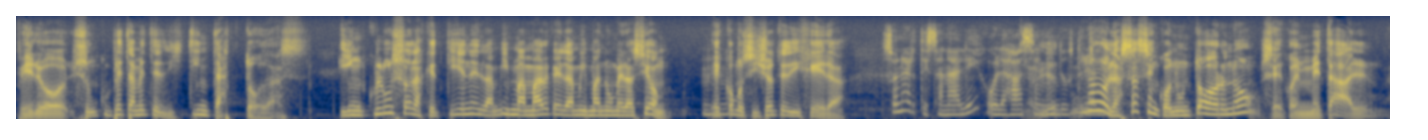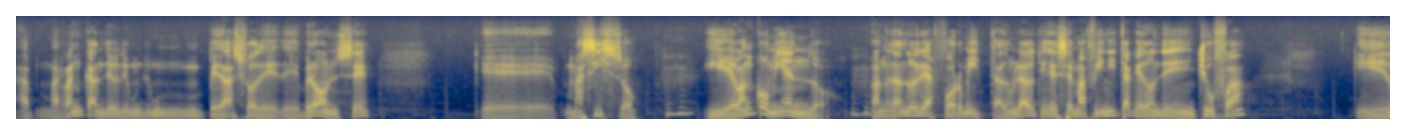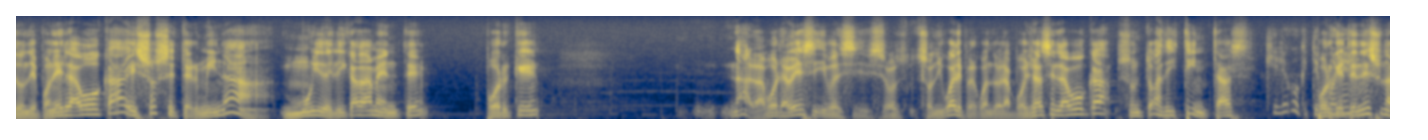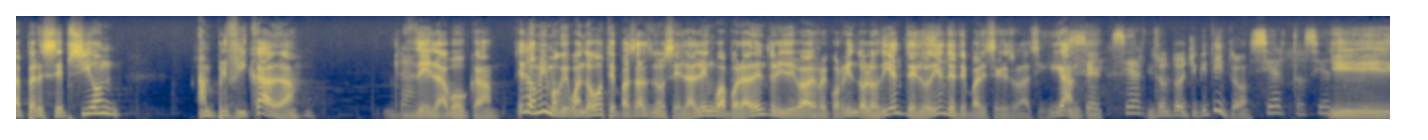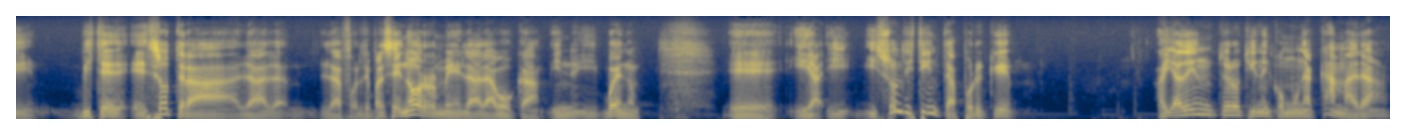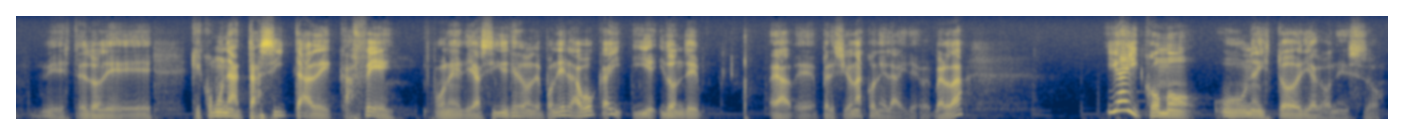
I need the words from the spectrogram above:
Pero son completamente distintas todas. Incluso las que tienen la misma marca y la misma numeración. Es como si yo te dijera, ¿Son artesanales o las hacen industriales? no, las hacen con un torno, o sea, con metal, arrancan de, un, de un pedazo de, de bronce eh, macizo y van comiendo, van dándole la formita. De un lado tiene que ser más finita que donde enchufa. Y donde pones la boca, eso se termina muy delicadamente porque nada, vos la ves y son, son iguales, pero cuando la apoyás en la boca son todas distintas. Qué loco que te porque pones- tenés una percepción amplificada Claro. de la boca. Es lo mismo que cuando vos te pasás, no sé, la lengua por adentro y vas recorriendo los dientes, los dientes te parece que son así gigantes. Sí, cierto. Y son todos chiquititos. Cierto, cierto. Y, viste, es otra, la, la, te parece enorme la, la boca. Y, y, bueno, eh, y, y- y son distintas porque ahí adentro tienen como una cámara, este, donde, que es como una tacita de café, ponele, así que es donde pones la boca y, donde eh, eh, presionas con el aire, ¿verdad? Y hay como una historia con eso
